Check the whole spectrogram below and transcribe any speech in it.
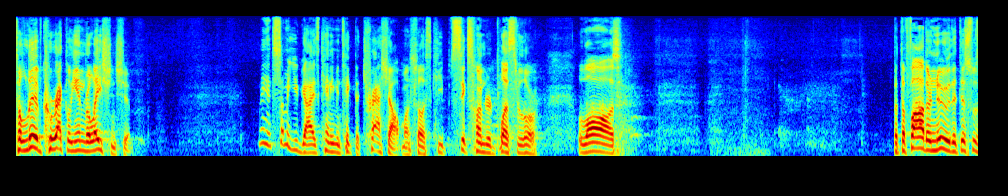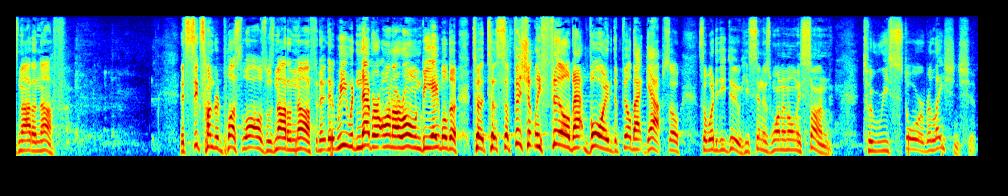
to live correctly in relationship. Man, some of you guys can't even take the trash out, much less keep 600 plus laws. But the Father knew that this was not enough that 600 plus laws was not enough, that, that, we would never on our own be able to, to, to sufficiently fill that void, to fill that gap. So, so, what did he do? He sent his one and only Son to restore relationship.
